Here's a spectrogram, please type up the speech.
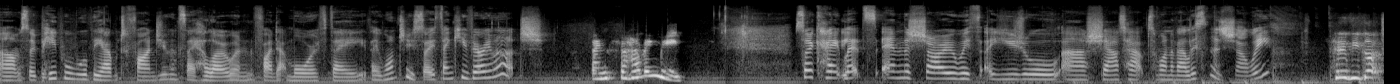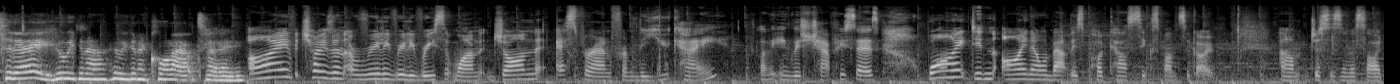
um, so people will be able to find you and say hello and find out more if they they want to. So thank you very much. Thanks for having me. So Kate, let's end the show with a usual uh, shout out to one of our listeners, shall we? Who have you got today? Who are we gonna Who are we gonna call out today? I've chosen a really, really recent one. John Esperan from the UK, lovely English chap, who says, Why didn't I know about this podcast six months ago? Um, just as an aside,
